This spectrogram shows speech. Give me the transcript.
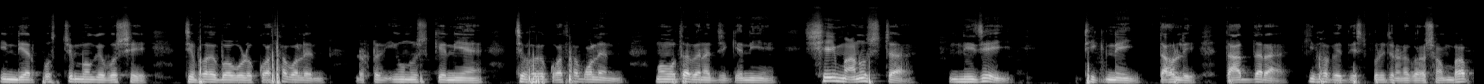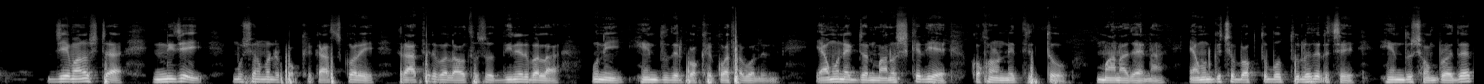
ইন্ডিয়ার পশ্চিমবঙ্গে বসে যেভাবে বড় বড় কথা বলেন ডক্টর ইউনুসকে নিয়ে, যেভাবে কথা বলেন মমতা ব্যানার্জিকে নিয়ে, সেই মানুষটা নিজেই ঠিক নেই। তাহলে তার দ্বারা কীভাবে দেশ পরিচালনা করা সম্ভব? যে মানুষটা নিজেই মুসলমানের পক্ষে কাজ করে, রাতের বেলা অথচ দিনের বেলা উনি হিন্দুদের পক্ষে কথা বলেন। এমন একজন মানুষকে দিয়ে কখনো নেতৃত্ব মানা যায় না। এমন কিছু বক্তব্য তুলে ধরেছে হিন্দু সম্প্রদায়ের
